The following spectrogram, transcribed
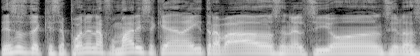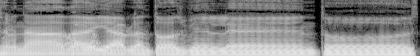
De esos de que se ponen a fumar y se quedan ahí trabados en el sillón sin hacer nada y hablan todos bien lentos.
